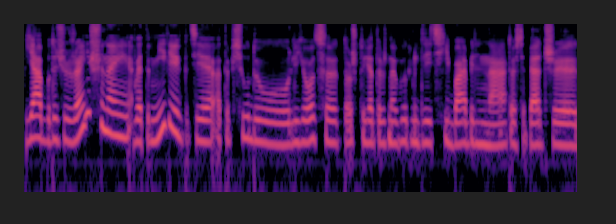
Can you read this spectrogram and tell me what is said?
Я, будучи женщиной в этом мире, где отовсюду повсюду льется то, что я должна выглядеть ебабельно. То есть, опять же,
